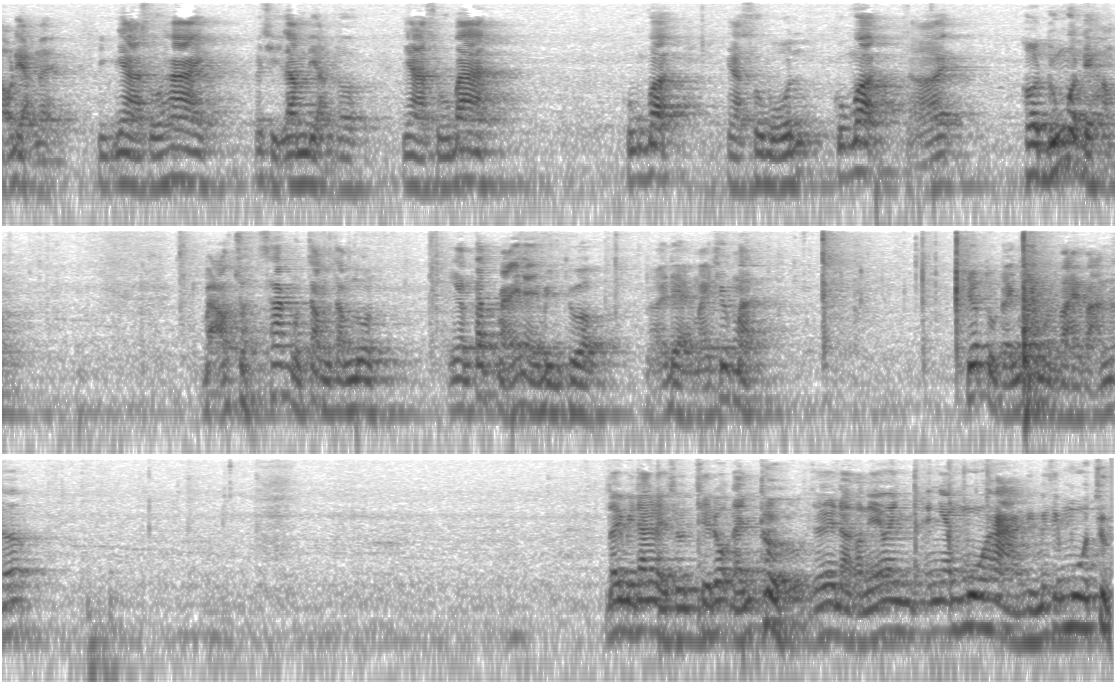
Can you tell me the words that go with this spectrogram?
6 điểm này. Nhà số 2 nó chỉ 5 điểm thôi. Nhà số 3 cũng vậy. Nhà số 4 cũng vậy. Đấy hơn đúng một điểm. Báo chuẩn xác 100% luôn. Anh em tắt máy này bình thường. Đấy, để máy trước mặt. Tiếp tục đánh em một vài ván nữa. Đây mình đang để xuống chế độ đánh thử. Cho nên là còn nếu anh anh em mua hàng thì mình sẽ mua trực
